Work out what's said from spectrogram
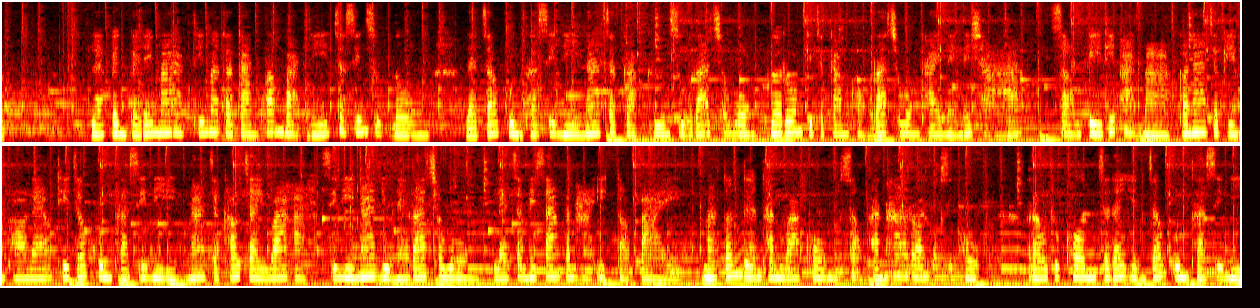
ษ และเป็นไปได้มากที่มาตรการคว่ำบาตรนี้จะสิ้นสุดลง และเจ้าคุณพระสินีน่าจะกลับคืนสู่ราชวงศ์เพื่อร่วมกิจกรรมของราชวงศ์ไทยในไม่ช้าสองปีที่ผ่านมาก็น่าจะเพียงพอแล้วที่เจ้าคุณพระสินีน่าจะเข้าใจว่าอะสินีนาอยู่ในราชวงศ์และจะไม่สร้างปัญหาอีกต่อไป มาต้นเดือนธันวาคม 2566 เราทุกคนจะได้เห็นเจ้าคุณพระสินี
